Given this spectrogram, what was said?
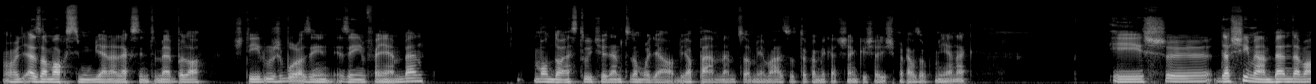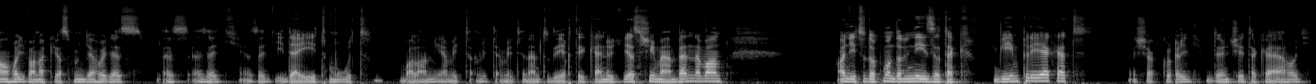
hogy ez a maximum jelenleg szerintem ebből a stílusból az én, az én fejemben. Mondom ezt úgy, hogy nem tudom, hogy a japán, nem tudom, milyen változatok, amiket senki sem ismer, azok milyenek és, de simán benne van, hogy van, aki azt mondja, hogy ez, ez, ez, egy, ez egy idejét múlt valami, amit, amit, amit nem tud értékelni, úgyhogy ez simán benne van. Annyit tudok mondani, nézzetek gameplayeket, és akkor így döntsétek el, hogy,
